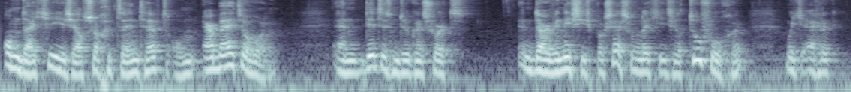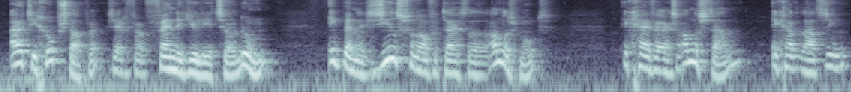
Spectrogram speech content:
Omdat je jezelf zo getraind hebt om erbij te horen. En dit is natuurlijk een soort een Darwinistisch proces. Omdat je iets wil toevoegen, moet je eigenlijk uit die groep stappen. Zeggen van fijn dat jullie het zo doen. Ik ben er ziels van overtuigd dat het anders moet. Ik ga even ergens anders staan. Ik ga het laten zien.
